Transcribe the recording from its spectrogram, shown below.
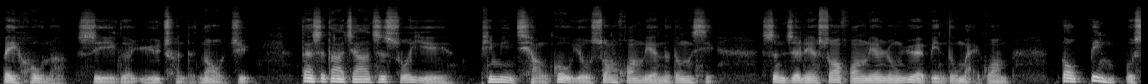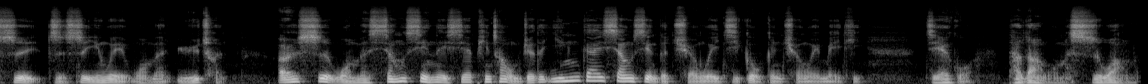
背后呢是一个愚蠢的闹剧，但是大家之所以拼命抢购有双黄连的东西，甚至连双黄连蓉月饼都买光，倒并不是只是因为我们愚蠢，而是我们相信那些平常我们觉得应该相信的权威机构跟权威媒体，结果他让我们失望了。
